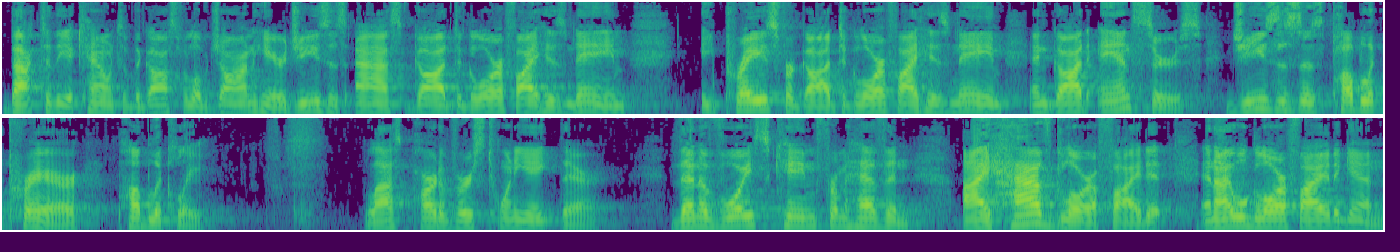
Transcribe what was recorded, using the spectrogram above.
Back to the account of the Gospel of John here. Jesus asked God to glorify his name. He prays for God to glorify his name, and God answers Jesus' public prayer publicly. Last part of verse 28 there. Then a voice came from heaven I have glorified it, and I will glorify it again.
